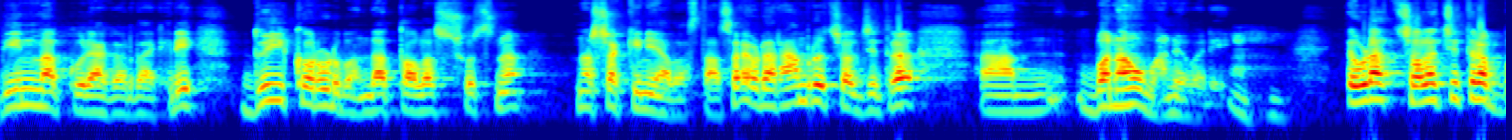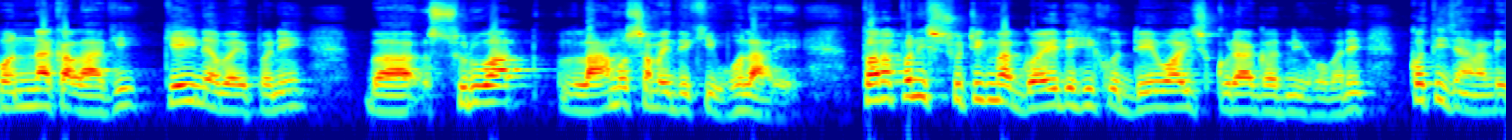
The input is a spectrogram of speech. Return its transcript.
दिनमा कुरा गर्दाखेरि दुई करोडभन्दा तल सोच्न नसकिने अवस्था छ। एउटा राम्रो चलचित्र बनाऊ भन्यो भने। एउटा चलचित्र बन्नका लागि केही नभए पनि सुरुवात लामो समयदेखि होला अरे तर पनि सुटिङमा गएदेखिको डे वाइज कुरा गर्ने हो भने कतिजनाले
